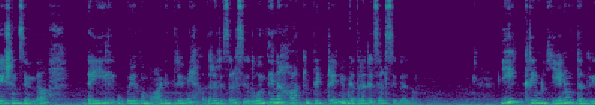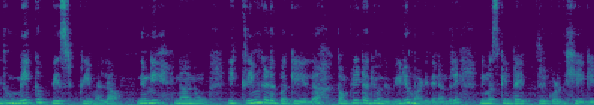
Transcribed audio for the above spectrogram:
ಪೇಷನ್ಸಿಂದ ಡೈಲಿ ಉಪಯೋಗ ಮಾಡಿದ್ರೇ ಅದರ ರಿಸಲ್ಟ್ ಸಿಗೋದು. ಒಂದಿನ ಹಾಕಿ ಬಿಟ್ಟರೆ ನಿಮಗೆ ಅದರ ರಿಸಲ್ಟ್ ಸಿಗಲ್ಲ. ಈ ಕ್ರೀಮ್ ಏನು ಅಂತಂದರೆ, ಇದು ಮೇಕಪ್ ಬೇಸ್ಡ್ ಕ್ರೀಮ್ ಅಲ್ಲ. ನಿಮಗೆ ನಾನು ಈ ಕ್ರೀಮ್ಗಳ ಬಗ್ಗೆ ಎಲ್ಲ ಕಂಪ್ಲೀಟಾಗಿ ಒಂದು ವಿಡಿಯೋ ಮಾಡಿದ್ದೇನೆ. ಅಂದರೆ ನಿಮ್ಮ ಸ್ಕಿನ್ ಟೈಪ್ ತಿಳ್ಕೊಳ್ಳೋದು ಹೇಗೆ,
